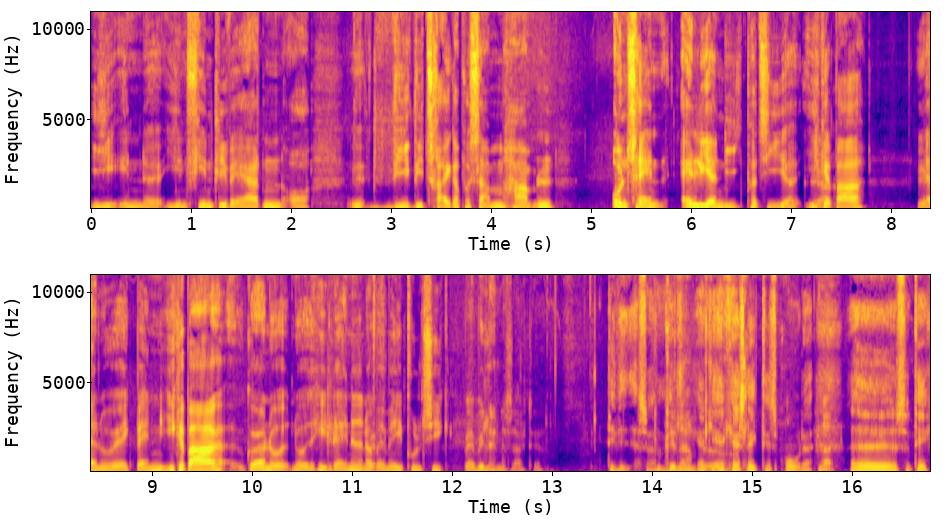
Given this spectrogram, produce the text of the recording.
i en, øh, i en fjendtlig verden, og øh, vi, vi trækker på samme hammel, undtagen alle jer ni partier. I ja. kan bare Ja. ja, nu vil jeg ikke bande. I kan bare gøre noget, noget helt andet, end at være med i politik. Hvad ville han have sagt? Ja? Det ved jeg så Du kender ham jeg, jeg, jeg kan slet ikke det sprog der. Nej. Øh, så det,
